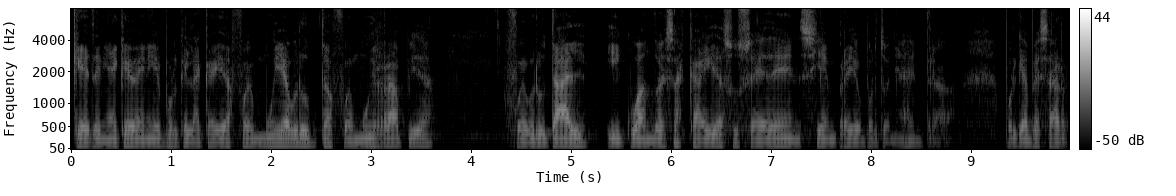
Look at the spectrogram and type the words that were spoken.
que tenía que venir porque la caída fue muy abrupta, fue muy rápida, fue brutal. Y cuando esas caídas suceden, siempre hay oportunidades de entrada. Porque a pesar,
